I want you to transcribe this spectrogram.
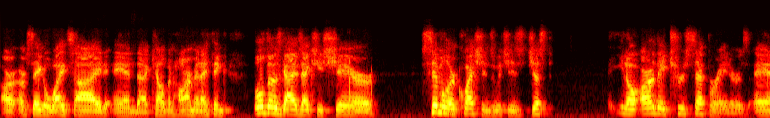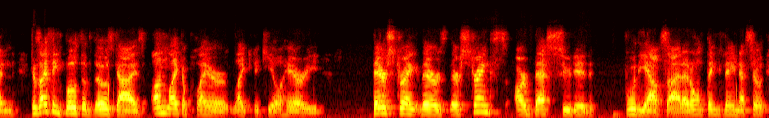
our, Arcega Whiteside and uh, Kelvin Harmon, I think both those guys actually share similar questions, which is just, you know, are they true separators? And because I think both of those guys, unlike a player like N'Keal Harry, their strength, their their strengths are best suited for the outside. I don't think they necessarily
